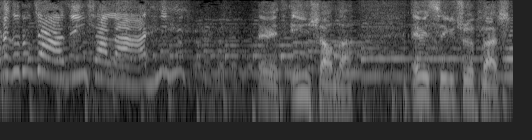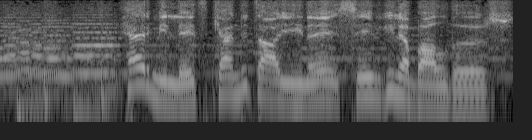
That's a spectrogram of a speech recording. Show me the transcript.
kazanacağız inşallah. Evet inşallah. Evet sevgili çocuklar. Her millet kendi tarihine sevgiyle bağlıdır.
